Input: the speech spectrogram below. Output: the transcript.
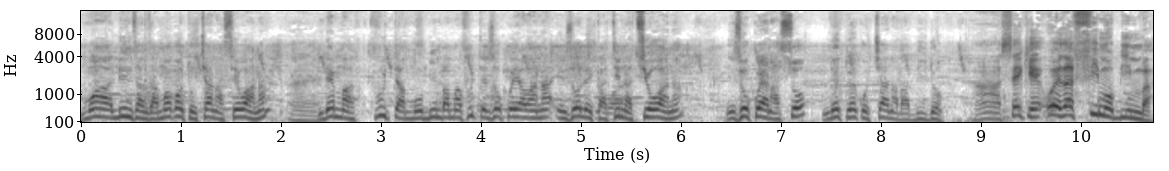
mwa linzanza moko totya na se wana eh. nde mafuta mobimba mafuta ezokweya wana ezoleka ti na tio wana ezokwea na so nde toye kotya na babidon ah, seke oyo eza fi mobimba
